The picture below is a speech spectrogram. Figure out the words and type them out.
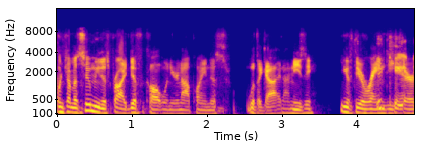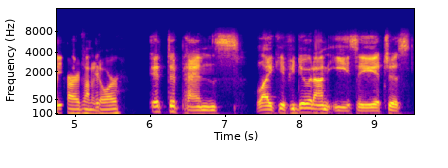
which I'm assuming is probably difficult when you're not playing this with a guide on easy. You have to arrange these be. cards on a door. It depends. Like if you do it on easy, it just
